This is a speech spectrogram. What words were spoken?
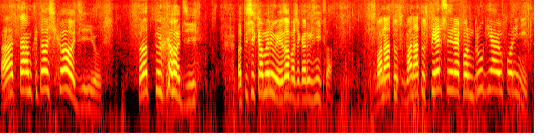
A tam ktoś chodzi już. Co tu chodzi? A tu się kameruje, zobacz jaka różnica. Banatus, Banatus pierwszy, Reform drugi, a Euforii nic.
